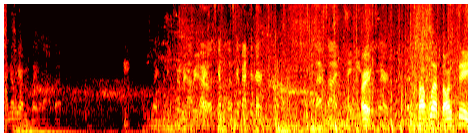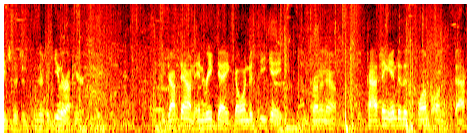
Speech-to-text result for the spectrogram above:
I know we haven't played a lot, but like, we Alright, have. let's get let's get back to dirt. Left side. They Alright. to be cleared. Top left on stage. There's a, there's a healer up here. He dropped down. Enrique going to T gate. He's running out. Passing into this clump on back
